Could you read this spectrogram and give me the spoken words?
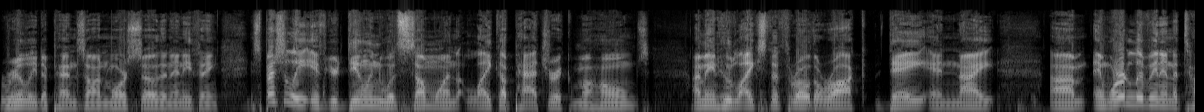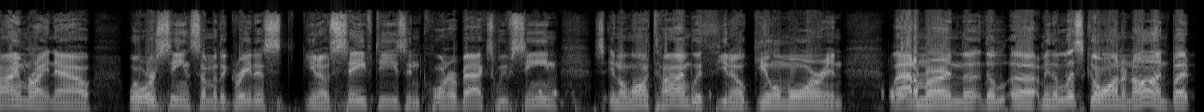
really depends on more so than anything, especially if you're dealing with someone like a Patrick Mahomes. I mean, who likes to throw the rock day and night. Um, and we're living in a time right now where we're seeing some of the greatest, you know, safeties and cornerbacks we've seen in a long time with, you know, Gilmore and Lattimore and the the uh, I mean the list go on and on, but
